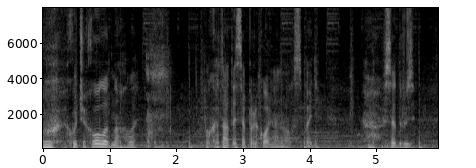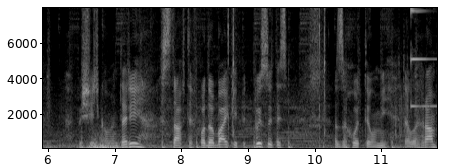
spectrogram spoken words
Ух, хоч і холодно, але покататися прикольно на велосипеді. Все, друзі. Пишіть коментарі, ставте вподобайки, підписуйтесь, заходьте у мій телеграм,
